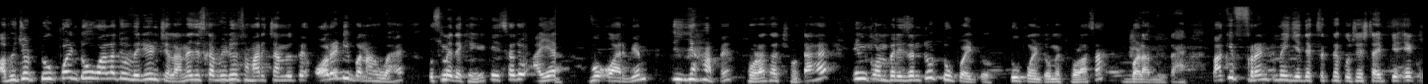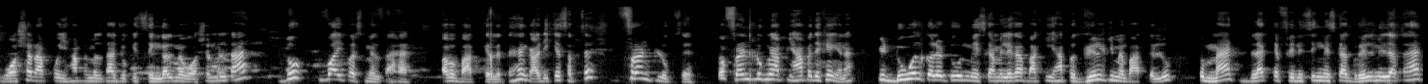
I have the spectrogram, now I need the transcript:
अभी जो 2.2 वाला जो वेरिएंट चला ना, जिसका वीडियो हमारे चैनल पे ऑलरेडी बना हुआ है, उसमें देखेंगे कि इसका जो आयर वो आरबीएम यहाँ पे थोड़ा सा छोटा है इन कंपैरिजन टू 2.2 2.2 में थोड़ा सा बड़ा मिलता है। बाकी फ्रंट में ये देख सकते हैं कुछ इस टाइप के एक वॉशर आपको यहाँ पे मिलता है जो कि सिंगल में वॉशर मिलता है, दो वाइपर्स मिलता है। अब बात कर लेते हैं गाड़ी के सबसे फ्रंट लुक से। तो फ्रंट लुक में आप यहाँ पे देखेंगे ना कि डुअल कलर टून में इसका मिलेगा, बाकी यहाँ पे ग्रिल की मैं बात कर लू तो मैट ब्लैक के फिनिशिंग में इसका ग्रिल मिल जाता है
